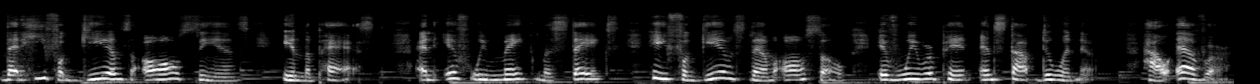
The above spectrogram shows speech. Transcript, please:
that He forgives all sins in the past. And if we make mistakes, He forgives them also if we repent and stop doing them. However,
